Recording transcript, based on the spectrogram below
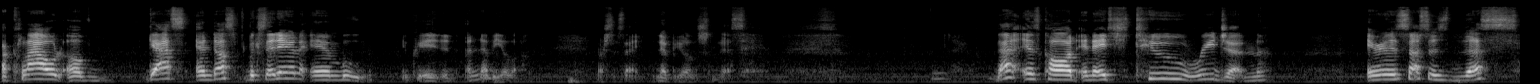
a cloud of gas and dust mixed in and boom, you created a nebula. Or should say, nebulousness. That is called an H2 region. Areas such as this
